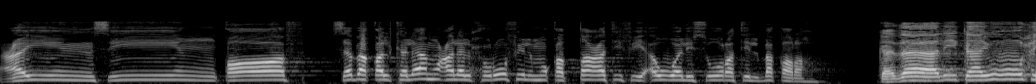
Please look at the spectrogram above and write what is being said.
عين سين قاف. سبق الكلام على الحروف المقطعة في أول سورة البقرة. كذلك يوحي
